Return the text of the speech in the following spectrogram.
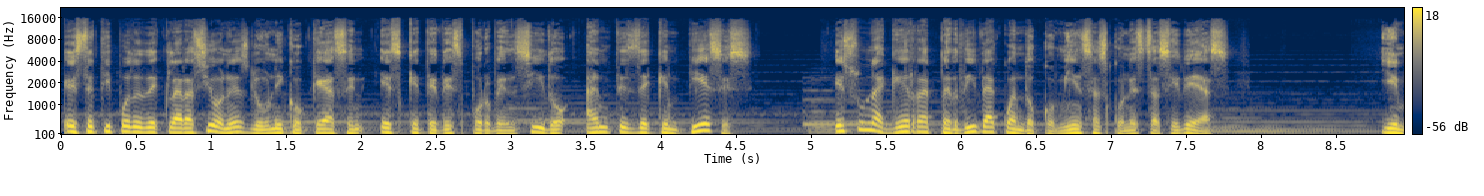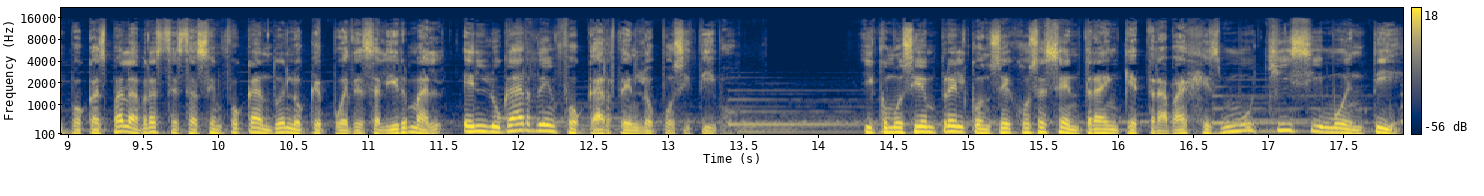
Este tipo de declaraciones lo único que hacen es que te des por vencido antes de que empieces. Es una guerra perdida cuando comienzas con estas ideas, y en pocas palabras te estás enfocando en lo que puede salir mal en lugar de enfocarte en lo positivo. Y como siempre el consejo se centra en que trabajes muchísimo en ti.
